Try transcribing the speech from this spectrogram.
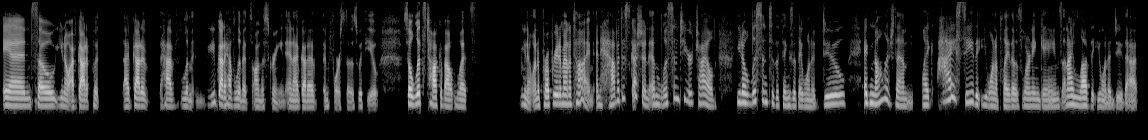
And so, you know, I've got to put, I've got to have limit you've got to have limits on the screen and I've got to enforce those with you. So let's talk about what's you know an appropriate amount of time and have a discussion and listen to your child you know listen to the things that they want to do acknowledge them like i see that you want to play those learning games and i love that you want to do that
